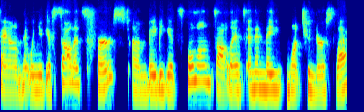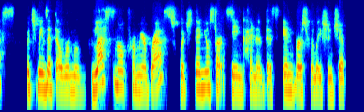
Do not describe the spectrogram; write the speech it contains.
found that when you give solids first, um, baby gets full on solids and then they want to nurse less which means that they'll remove less milk from your breast, which then you'll start seeing kind of this inverse relationship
